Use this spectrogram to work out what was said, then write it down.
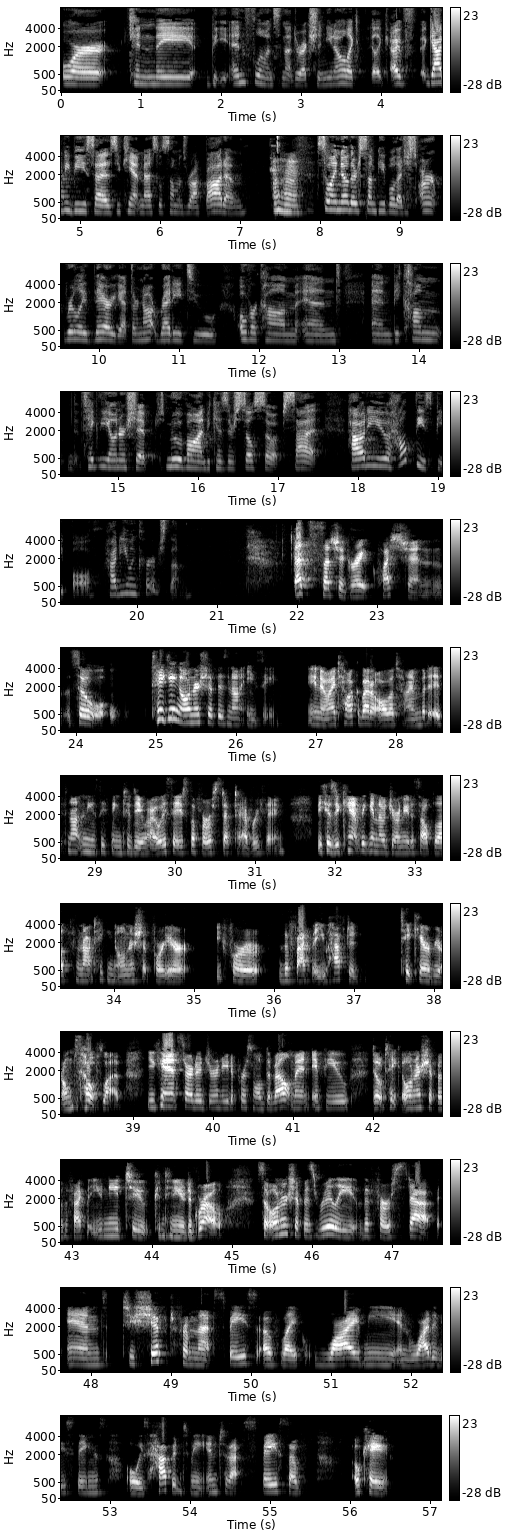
Or can they be influenced in that direction? You know, like like I've Gabby B says you can't mess with someone's rock bottom. Mm-hmm. So I know there's some people that just aren't really there yet. They're not ready to overcome and and become take the ownership, just move on because they're still so upset. How do you help these people? How do you encourage them? That's such a great question. So taking ownership is not easy. You know, I talk about it all the time, but it's not an easy thing to do. I always say it's the first step to everything because you can't begin a journey to self-love if you're not taking ownership for your, for the fact that you have to take care of your own self-love. You can't start a journey to personal development if you don't take ownership of the fact that you need to continue to grow. So ownership is really the first step and to shift from that space of like, why me and why do these things always happen to me into that space of, okay,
